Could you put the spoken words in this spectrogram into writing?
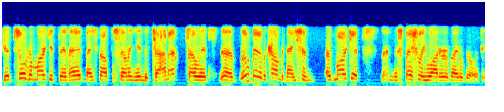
good sorghum market they've had based off of selling into China. So it's a little bit of a combination of markets and especially water availability.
